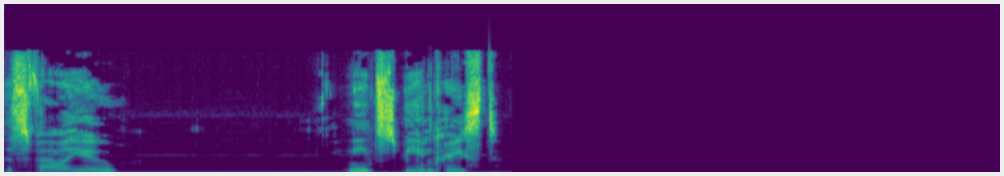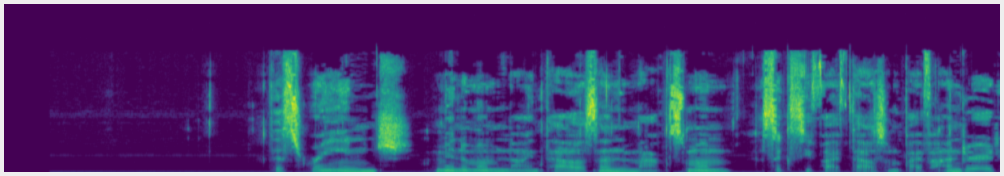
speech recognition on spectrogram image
This value needs to be increased. This range, minimum 9,000, maximum 65,500.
